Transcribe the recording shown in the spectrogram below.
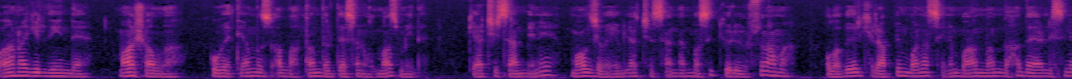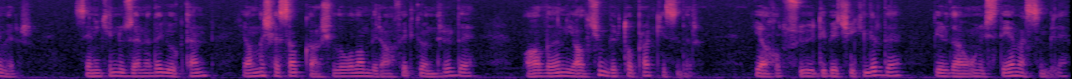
Bağına girdiğinde maşallah kuvvet yalnız Allah'tandır desen olmaz mıydı? Gerçi sen beni malca ve evlatça senden basit görüyorsun ama olabilir ki Rabbim bana senin bağından daha değerlisini verir. Seninkinin üzerine de gökten yanlış hesap karşılığı olan bir afet gönderir de bağlığın yalçın bir toprak kesilir. Yahut suyu dibe çekilir de bir daha onu isteyemezsin bile.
